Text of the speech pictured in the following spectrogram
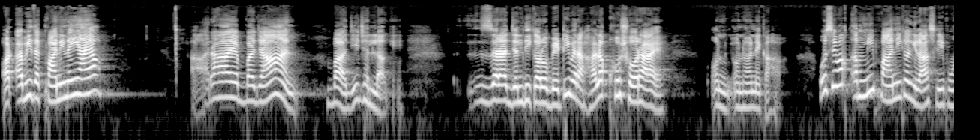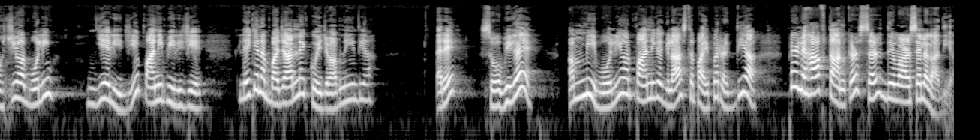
اور ابھی تک پانی نہیں آیا؟ آ رہا ہے ابا جان۔ باجی جھلا گئی ذرا جلدی کرو بیٹی، میرا حلق خوش ہو رہا ہے۔ ان، انہوں نے کہا۔ اسی وقت امی پانی کا گلاس لیے پہنچی اور بولی، یہ لیجیے، پانی پی لیجیے۔ لیکن ابا جان نے کوئی جواب نہیں دیا۔ ارے، سو بھی گئے؟ امی بولی اور پانی کا گلاس تپائی پر رکھ دیا۔ پھر لحاف تان کر سر دیوار سے لگا دیا۔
